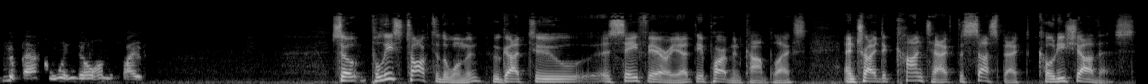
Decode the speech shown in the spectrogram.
in the back window on the side. So police talked to the woman who got to a safe area at the apartment complex and tried to contact the suspect, Cody Chavez.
